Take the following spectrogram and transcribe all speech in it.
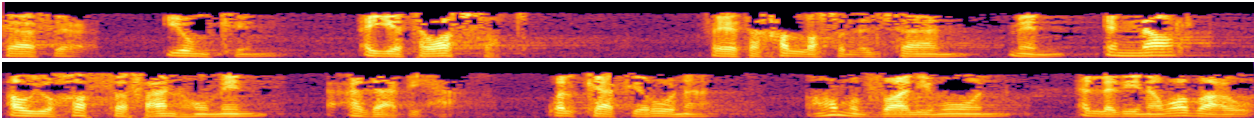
شافع يمكن أن يتوسط. فيتخلص الإنسان من النار أو يخفف عنه من عذابها. والكافرون هم الظالمون الذين وضعوا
